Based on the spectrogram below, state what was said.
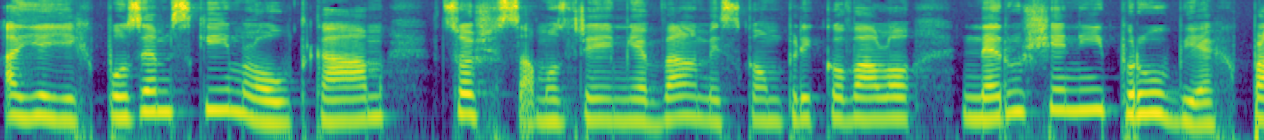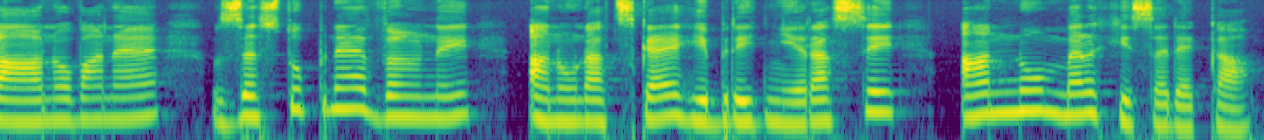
a jejich pozemským loutkám, což samozřejmě velmi zkomplikovalo nerušený průběh plánované vzestupné vlny anunacké hybridní rasy Annu Melchisedeka.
